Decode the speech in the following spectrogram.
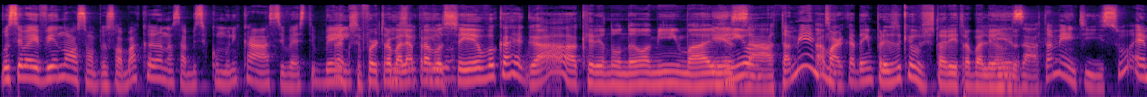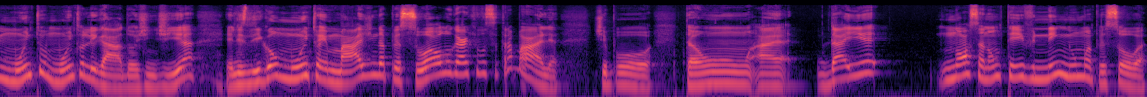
você vai ver, nossa, uma pessoa bacana, sabe se comunicar, se veste bem. É que se for trabalhar aquilo. você, eu vou carregar, querendo ou não, a minha imagem. Exatamente. A marca da empresa que eu estarei trabalhando. Exatamente. Isso é muito, muito ligado. Hoje em dia, eles ligam muito a imagem da pessoa ao lugar que você trabalha. Tipo, então, a- daí, nossa, não teve nenhuma pessoa.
